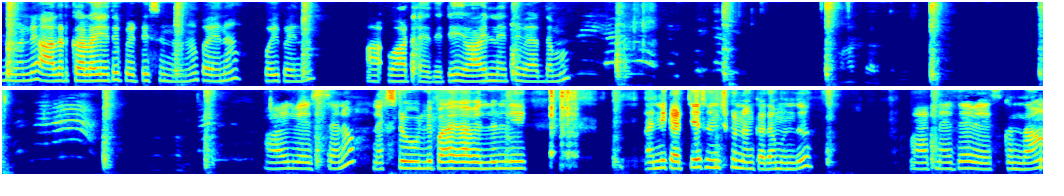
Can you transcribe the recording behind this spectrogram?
ఇదిగోండి ఆల్రెడీ కళాయి అయితే పెట్టేస్తున్నాను. పైన పొయ్యి పైన వాటర్ అది ఆయిల్ని అయితే వేద్దాము. ఆయిల్ వేస్తాను. నెక్స్ట్ ఉల్లిపాయ వెల్లుల్లి అన్ని కట్ చేసి ఉంచుకున్నాం కదా ముందు. వాటిని అయితే వేసుకుందాం.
